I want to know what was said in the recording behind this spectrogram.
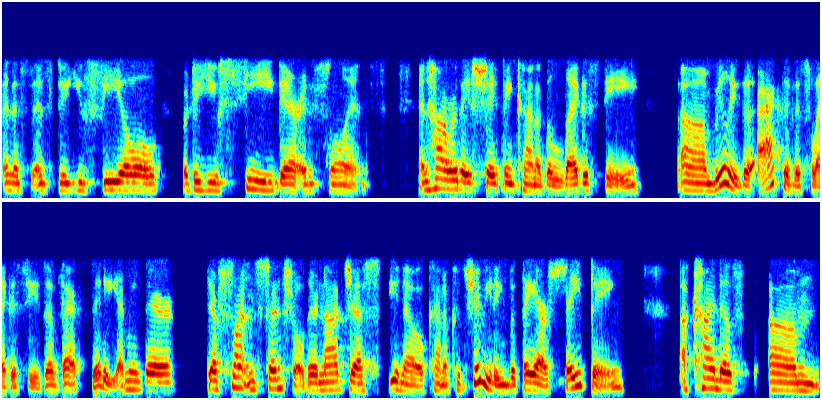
in a sense do you feel or do you see their influence? And how are they shaping kind of the legacy, um, really the activist legacies of that city? I mean, they're they're front and central. They're not just you know kind of contributing, but they are shaping a kind of um,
